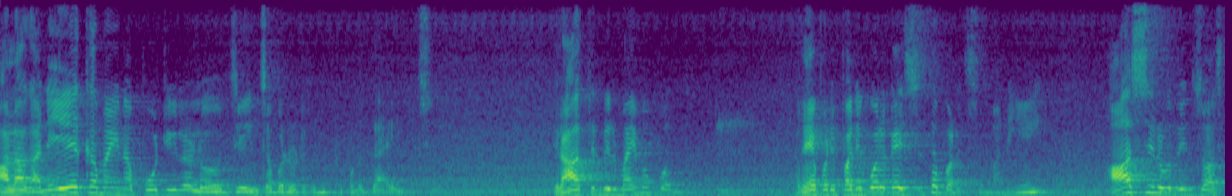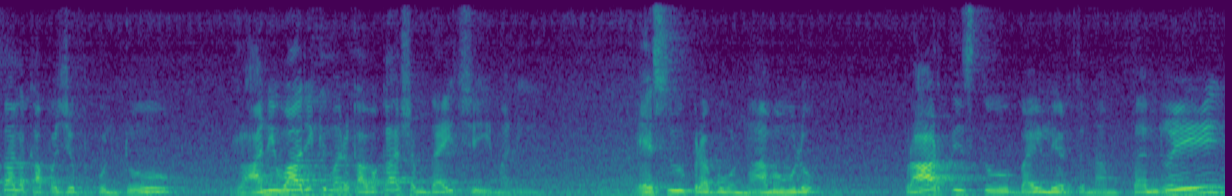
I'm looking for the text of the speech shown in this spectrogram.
అలాగ అనేకమైన పోటీలలో జయించబడుటకు మీ కృపను దాయించి రాత్రి మీరు మహిమ పొంది రేపటి పని కొరకై సిద్ధపరచమని ఆశీర్వదించు హస్తాలకు అప్పచెప్పుకుంటూ రాని వారికి మరొక అవకాశం దయచేయమని యేసు ప్రభు నామములో ప్రార్థిస్తూ బయలుదేరుతున్నాం. తండ్రి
